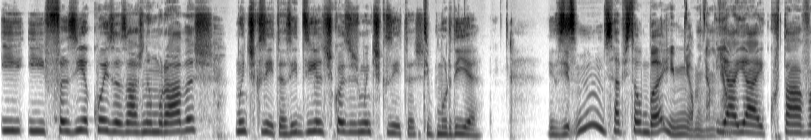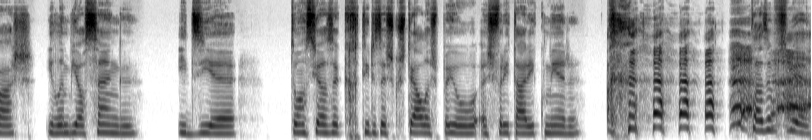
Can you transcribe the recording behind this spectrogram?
e, e fazia coisas às namoradas muito esquisitas e dizia-lhes coisas muito esquisitas. Tipo, mordia. E dizia, hum, sabes tão bem. E ai ai, cortava-as e lambia o sangue e dizia: Estou ansiosa que retires as costelas para eu as fritar e comer. Estás a perceber?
